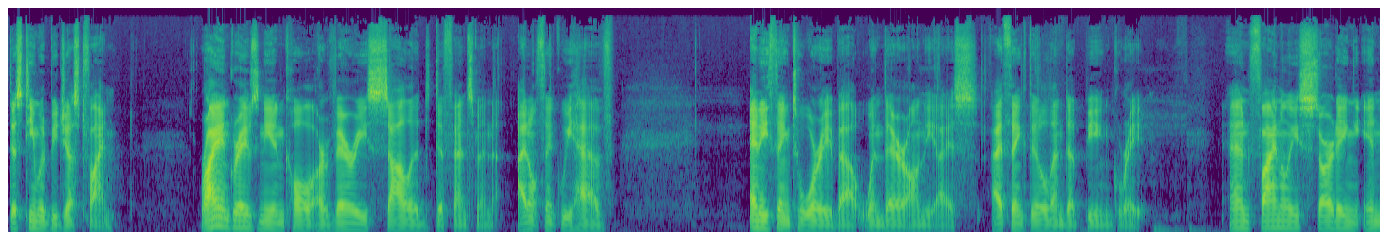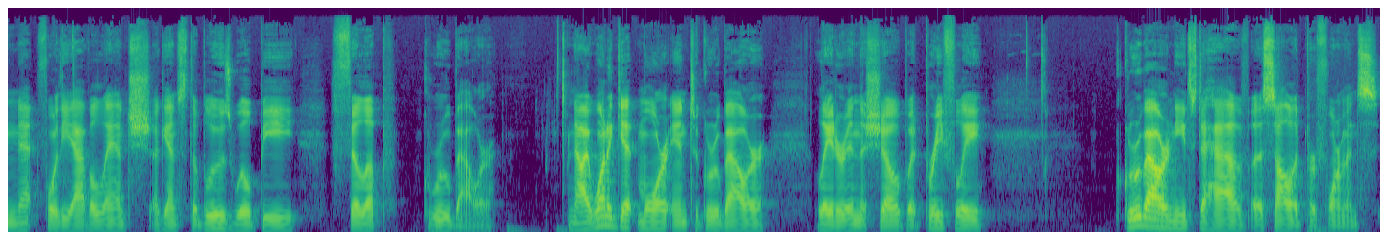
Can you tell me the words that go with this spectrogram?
this team would be just fine. Ryan Graves Ian Cole are very solid defensemen. I don't think we have anything to worry about when they're on the ice. I think it'll end up being great. And finally, starting in net for the Avalanche against the Blues will be Philipp Grubauer. Now, I want to get more into Grubauer later in the show, but briefly, Grubauer needs to have a solid performance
